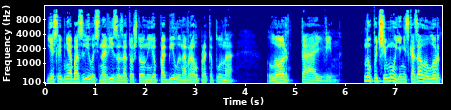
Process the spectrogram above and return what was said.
если бы не обозлилась на Виза за то, что он ее побил и наврал про Каплуна. Лорд Тайвин. Ну почему я не сказала лорд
